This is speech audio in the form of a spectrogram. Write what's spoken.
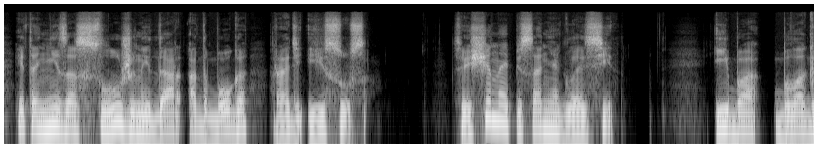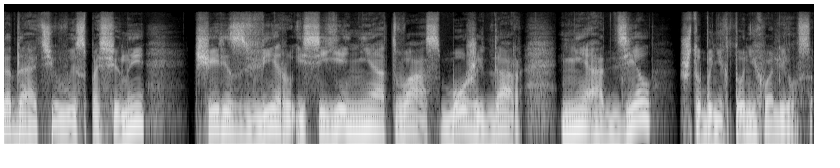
– это незаслуженный дар от Бога ради Иисуса. Священное Писание гласит, «Ибо благодатью вы спасены через веру, и сие не от вас, Божий дар, не от дел, чтобы никто не хвалился».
